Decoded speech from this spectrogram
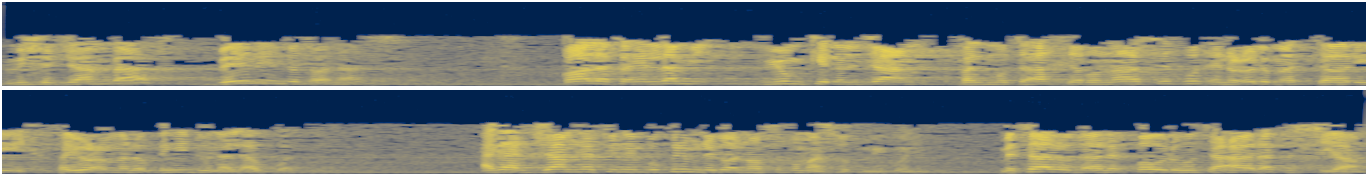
میشه جنب بس بین این دو تا ناس قال فإن لم يمكن الجمع فالمتأخر ناسخ إن علم التاريخ فيعمل به دون الأول. اگر جمع نتونیم بکنیم نگاه ناسخ و منسوخ میکنیم. مثال ذلك قوله تعالى في الصيام.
